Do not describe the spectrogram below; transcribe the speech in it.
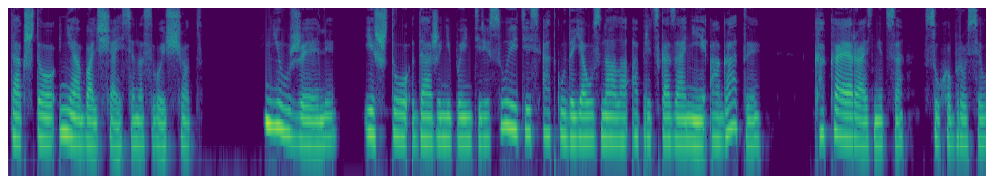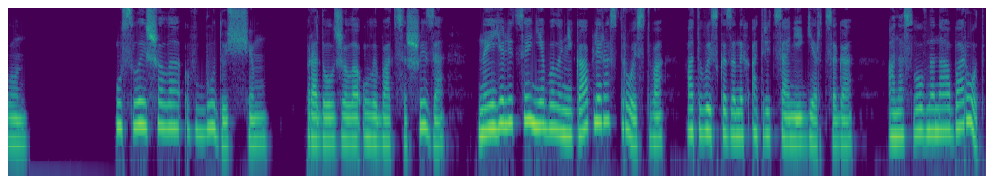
так что не обольщайся на свой счет». «Неужели? И что, даже не поинтересуетесь, откуда я узнала о предсказании Агаты?» «Какая разница?» — сухо бросил он. «Услышала в будущем», — продолжила улыбаться Шиза. На ее лице не было ни капли расстройства от высказанных отрицаний герцога. Она словно наоборот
